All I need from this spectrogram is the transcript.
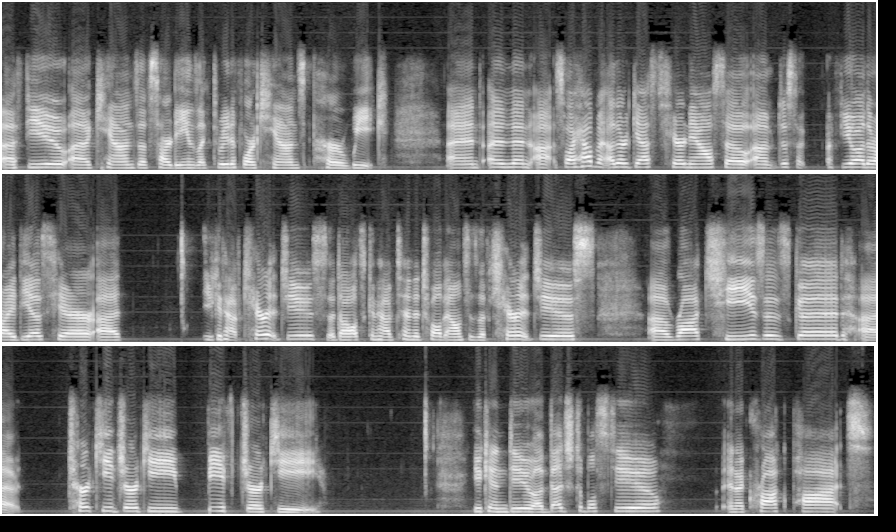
a few uh, cans of sardines, like three to four cans per week. And and then uh, so I have my other guests here now. So um, just a, a, few other ideas here. Uh, you can have carrot juice. Adults can have 10 to 12 ounces of carrot juice. Uh, raw cheese is good. Uh, turkey jerky, beef jerky. You can do a vegetable stew in a crock pot.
